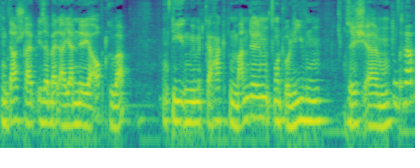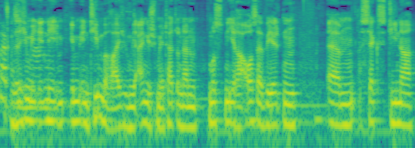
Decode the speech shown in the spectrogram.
Und da schreibt Isabel Allende ja auch drüber. Die irgendwie mit gehackten Mandeln und Oliven sich, ähm, sich im, nee, im, im Intimbereich irgendwie eingeschmiert hat. Und dann mussten ihre auserwählten ähm, Sexdiener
